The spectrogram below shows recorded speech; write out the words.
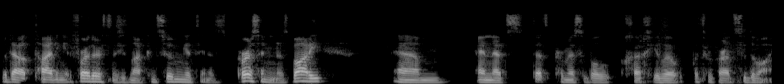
without tithing it further, since he's not consuming it in his person, in his body, um, and that's that's permissible with regards to demai.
